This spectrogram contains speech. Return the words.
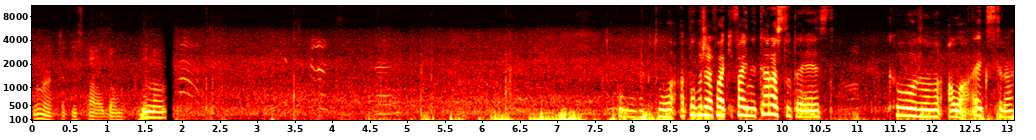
Tu na domu. No. Tu- A popatrz, Rafał, jaki fajny taras tutaj jest. Kurde, no ała, ekstra.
